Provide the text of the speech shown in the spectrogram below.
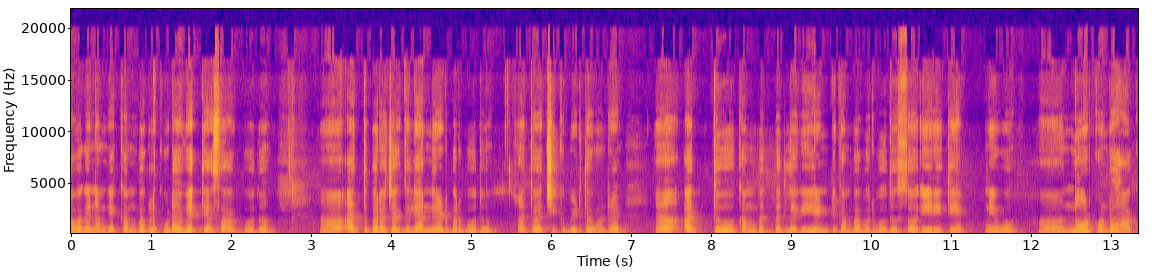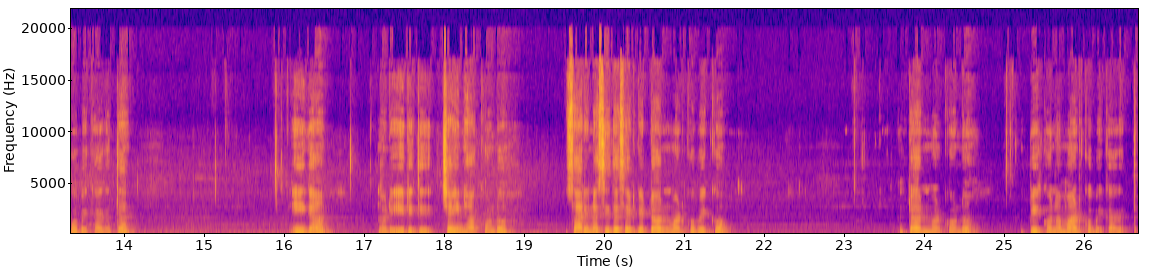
ಆವಾಗ ನಮಗೆ ಕಂಬಗಳು ಕೂಡ ವ್ಯತ್ಯಾಸ ಆಗ್ಬೋದು. ಹತ್ತು ಬರೋ ಜಾಗದಲ್ಲಿ ಹನ್ನೆರಡು ಬರ್ಬೋದು. ಅಥವಾ ಚಿಕ್ಕ ಬೀಡ್ ತೊಗೊಂಡ್ರೆ ಹತ್ತು ಕಂಬದ ಬದಲಾಗಿ ಎಂಟು ಕಂಬ ಬರ್ಬೋದು. ಸೊ ಈ ರೀತಿ ನೀವು ನೋಡಿಕೊಂಡು ಹಾಕೋಬೇಕಾಗತ್ತೆ. ಈಗ ನೋಡಿ, ಈ ರೀತಿ ಚೈನ್ ಹಾಕ್ಕೊಂಡು ಸಾರಿನ ಸೀದಾ ಸೈಡ್ಗೆ ಟರ್ನ್ ಮಾಡ್ಕೋಬೇಕು. ಟರ್ನ್ ಮಾಡಿಕೊಂಡು ಪೀಕೋನ ಮಾಡ್ಕೋಬೇಕಾಗತ್ತೆ.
